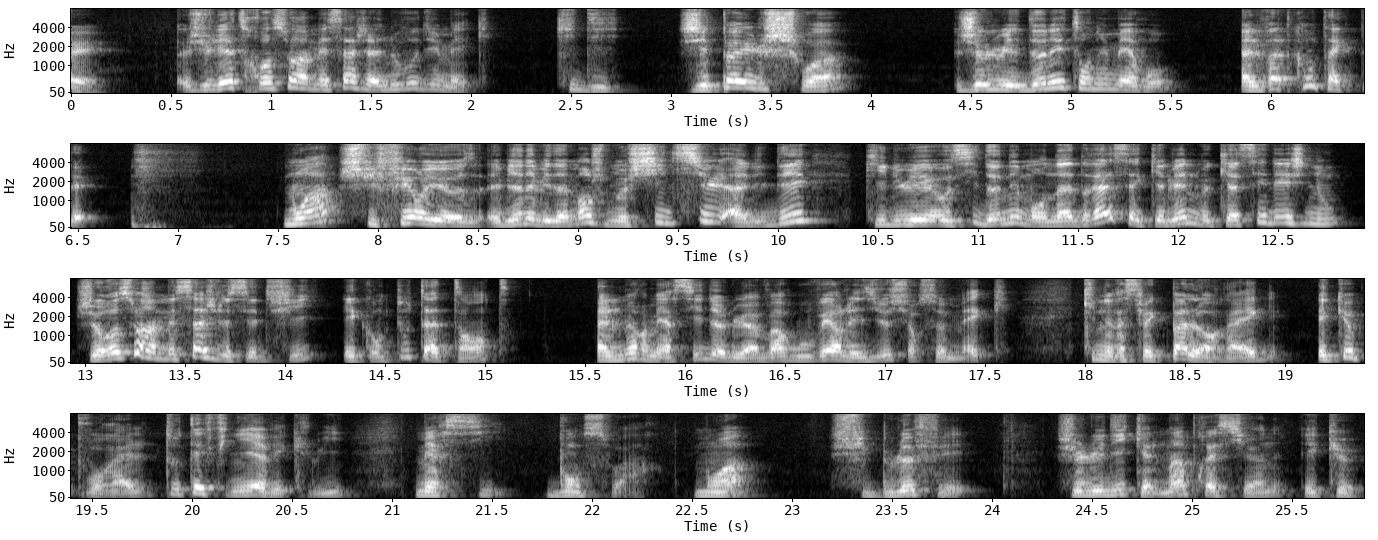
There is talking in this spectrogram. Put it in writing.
oui. Juliette reçoit un message à nouveau du mec qui dit J'ai pas eu le choix, je lui ai donné ton numéro, elle va te contacter. Moi, je suis furieuse, et bien évidemment, je me chie dessus à l'idée qu'il lui ait aussi donné mon adresse et qu'elle vienne me casser les genoux. Je reçois un message de cette fille, et qu'en toute attente, elle me remercie de lui avoir ouvert les yeux sur ce mec qui ne respecte pas leurs règles, et que pour elle, tout est fini avec lui. Merci, bonsoir. Moi, je suis bluffé, je lui dis qu'elle m'impressionne, et que,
